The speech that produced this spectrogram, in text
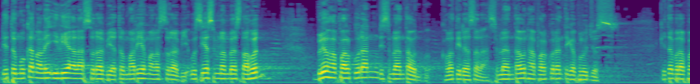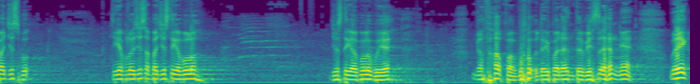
ditemukan oleh Ilya al-Surabi atau Maryam al-Surabi, usia 19 tahun. Beliau hafal Quran di 9 tahun, Bu. Kalau tidak salah, 9 tahun hafal Quran 30 juz. Kita berapa juz, Bu? 30 juz apa juz 30? Juz 30, Bu ya. Enggak apa-apa, Bu, daripada ente bisaannya. Baik.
